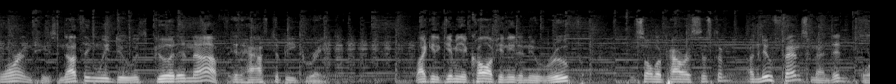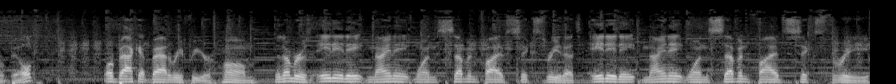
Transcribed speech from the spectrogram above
warranties. Nothing we do is good enough. It has to be great. Like you to give me a call if you need a new roof, solar power system, a new fence mended or built, or backup battery for your home. The number is 888 981 7563. That's 888 981 7563.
